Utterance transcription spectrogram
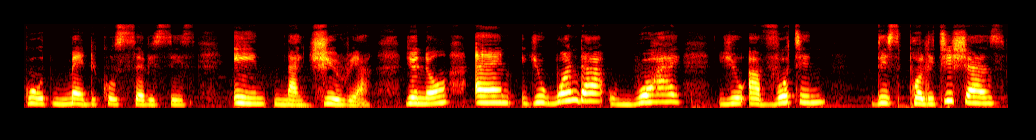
good medical services in Nigeria, you know, and you wonder why you are voting these politicians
